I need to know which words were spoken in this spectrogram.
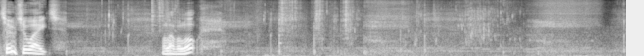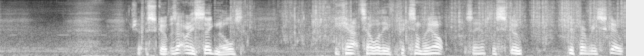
Two to eight. We'll have a look. Check the scope. There's that many signals. You can't tell whether you've picked something up. So you have to scoop, dip every scope.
